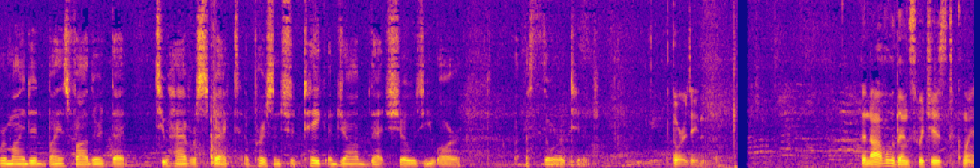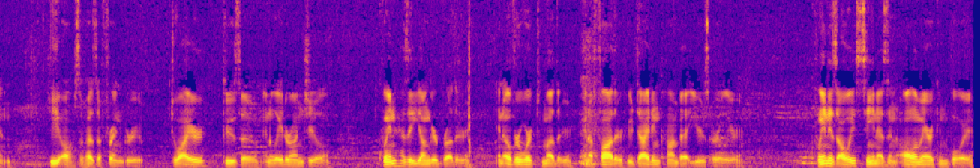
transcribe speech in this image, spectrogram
reminded by his father that to have respect, a person should take a job that shows you are authoritative. Authoritative. The novel then switches to Quinn. He also has a friend group Dwyer, Guzzo, and later on Jill. Quinn has a younger brother, an overworked mother, and a father who died in combat years earlier. Quinn is always seen as an all American boy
